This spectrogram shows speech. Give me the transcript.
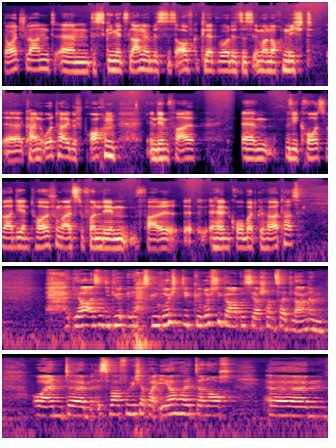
Deutschland. Ähm, das ging jetzt lange, bis das aufgeklärt wurde. Es ist immer noch nicht äh, kein Urteil gesprochen in dem Fall. Ähm, wie groß war die Enttäuschung, als du von dem Fall äh, Helen Grobert gehört hast? Ja, also die, das Gerücht, die Gerüchte gab es ja schon seit langem. Und ähm, es war für mich aber eher halt dann auch ähm,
